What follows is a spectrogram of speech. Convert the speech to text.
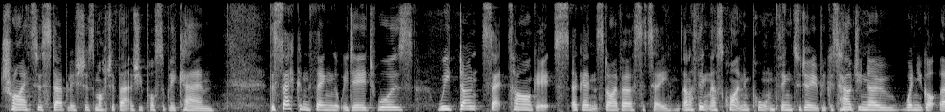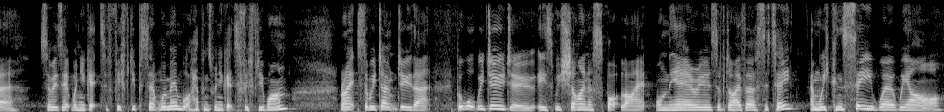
try to establish as much of that as you possibly can. The second thing that we did was we don't set targets against diversity. And I think that's quite an important thing to do because how do you know when you got there? So is it when you get to 50% women? What happens when you get to 51? Right? So we don't do that. But what we do do is we shine a spotlight on the areas of diversity and we can see where we are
